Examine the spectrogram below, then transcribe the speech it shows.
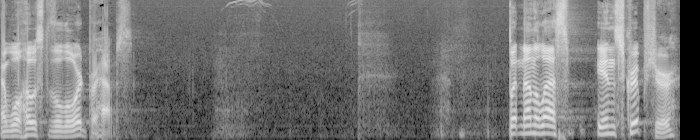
and we'll host the Lord perhaps. But nonetheless, in Scripture,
